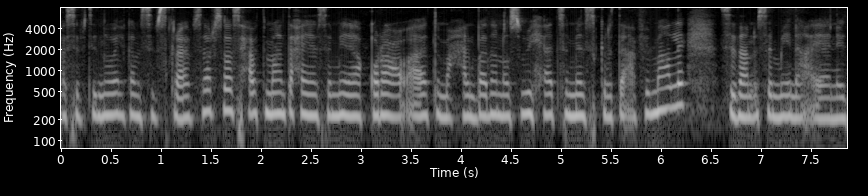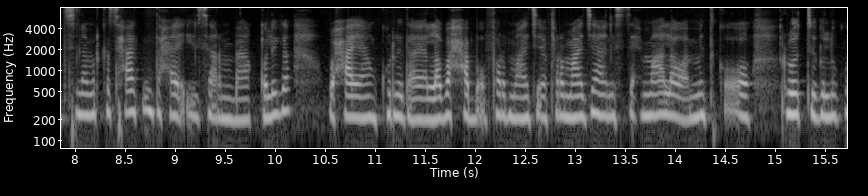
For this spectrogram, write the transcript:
xasabtidna welcome subscribe saar soo asxaabta maanta waxayaan sameynaya qoraac oo aad u macaan badan oo subaxii aad sameysan karta caafimaad leh sidaan u sameynaa ayaan idisna marka asxaabta inta waxaa ii saaran baaqoliga waxayaan ku ridaya laba xabo oo farmaajo ah farmaajahan isticmaala waa midka oo rootiga lagu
